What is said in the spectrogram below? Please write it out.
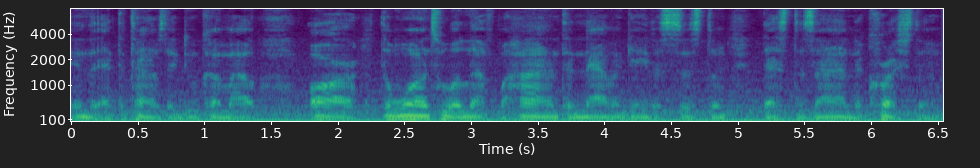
in the, at the times they do come out are the ones who are left behind to navigate a system that's designed to crush them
